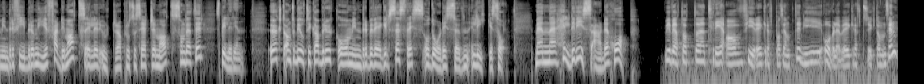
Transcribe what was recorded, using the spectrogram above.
mindre fiber og mye ferdigmat, eller ultraprosessert mat som det heter, spiller inn. Økt antibiotikabruk og mindre bevegelse, stress og dårlig søvn likeså. Men eh, heldigvis er det håp. Vi vet at eh, tre av fire kreftpasienter overlever kreftsykdommen sin.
